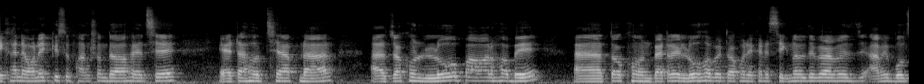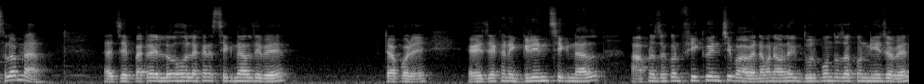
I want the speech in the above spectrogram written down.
এখানে অনেক কিছু ফাংশন দেওয়া হয়েছে। এটা হচ্ছে আপনার যখন লো পাওয়ার হবে তখন ব্যাটারি লো হবে, তখন এখানে সিগন্যাল দেবে। আমি আমি বলছিলাম না যে ব্যাটারি লো হলে এখানে সিগন্যাল দেবে। তারপরে এই যে এখানে গ্রিন সিগন্যাল আপনার যখন ফ্রিকুয়েন্সি পাবেন মানে অনেক দূর পর্যন্ত যখন নিয়ে যাবেন,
